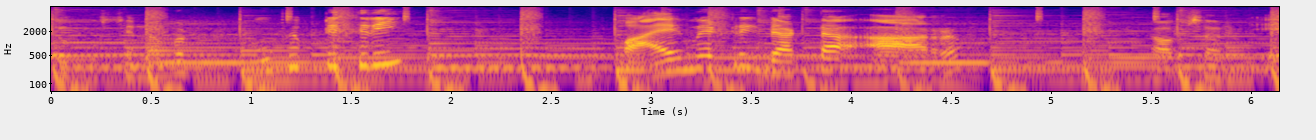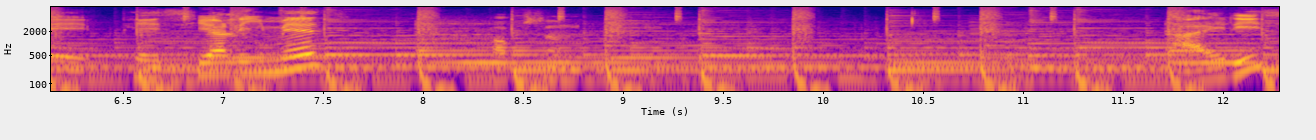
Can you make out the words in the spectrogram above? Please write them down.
to question number 253. Biometric data are option A facial image, option B iris,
